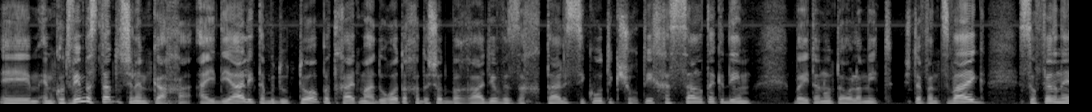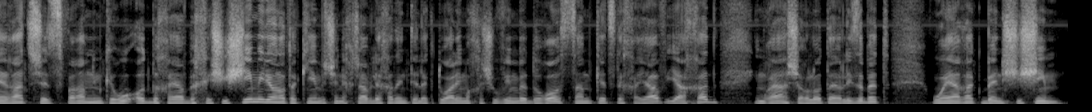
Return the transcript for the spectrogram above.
הם, הם כותבים בסטטוס שלהם ככה, הידיעה על התאבדותו פתחה את מהדורות החדשות ברדיו וזכתה לסיקור תקשורתי חסר תקדים בעיתונות העולמית. שטפן צוויג, סופר נערץ שספריו נמכרו עוד בחייו בכ-60 מיליון עותקים ושנחשב לאחד האינטלקטואלים החשובים בדורו, שם קץ לחייו יחד עם רעיה שרלוטה אליזבת. הוא היה רק בן 60.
